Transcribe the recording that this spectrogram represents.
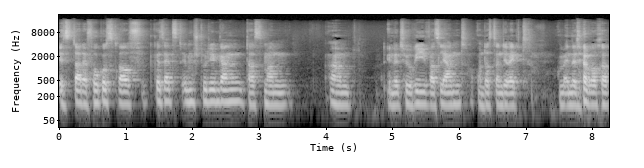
ist da der Fokus drauf gesetzt im Studiengang, dass man ähm, in der Theorie was lernt und das dann direkt am Ende der Woche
